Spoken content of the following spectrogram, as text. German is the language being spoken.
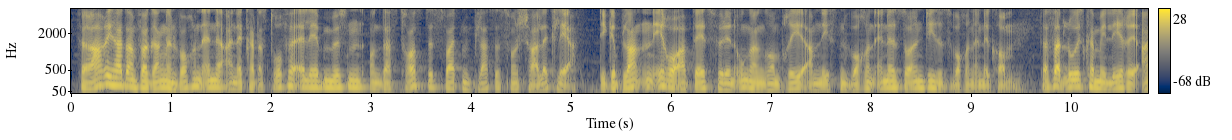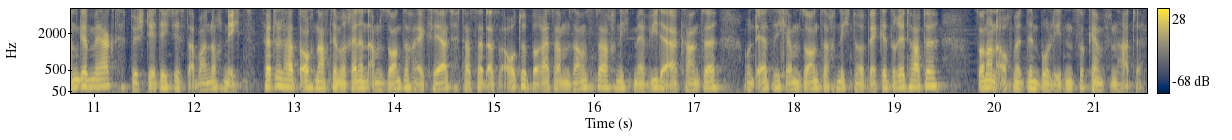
Ferrari hat am vergangenen Wochenende eine Katastrophe erleben müssen und das trotz des zweiten Platzes von Charles Leclerc. Die geplanten Aero-Updates für den Ungarn Grand Prix am nächsten Wochenende sollen dieses Wochenende kommen. Das hat Luis Camilleri angemerkt, bestätigt ist aber noch nichts. Vettel hat auch nach dem Rennen am Sonntag erklärt, dass er das Auto bereits am Samstag nicht mehr wiedererkannte und er sich am Sonntag nicht nur weggedreht hatte, sondern auch mit den Boliden zu kämpfen hatte.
